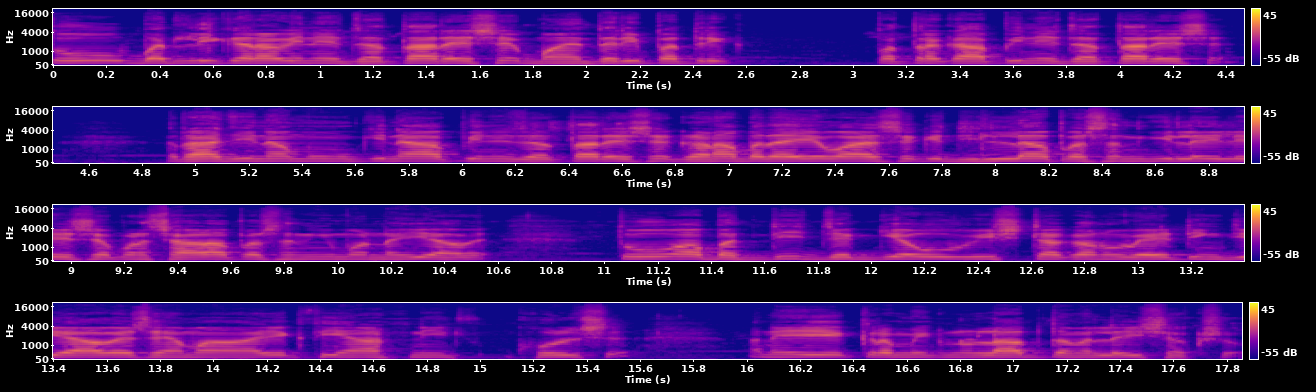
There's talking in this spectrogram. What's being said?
તો બદલી કરાવીને જતા રહેશે બાંધરી પત્રિક, પત્રક આપીને જતા રહેશે, રાજીનામું મૂકીને આપીને જતા રહેશે. ઘણા બધા એવા હશે કે જિલ્લા પસંદગી લઈ લેશે, પણ શાળા પસંદગીમાં નહીં આવે. તો આ બધી જ જગ્યાઓ વીસ ટકાનું વેઇટિંગ જે આવે છે, એમાં એકથી આઠની ખોલશે અને એ ક્રમિકનો લાભ તમે લઈ શકશો.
